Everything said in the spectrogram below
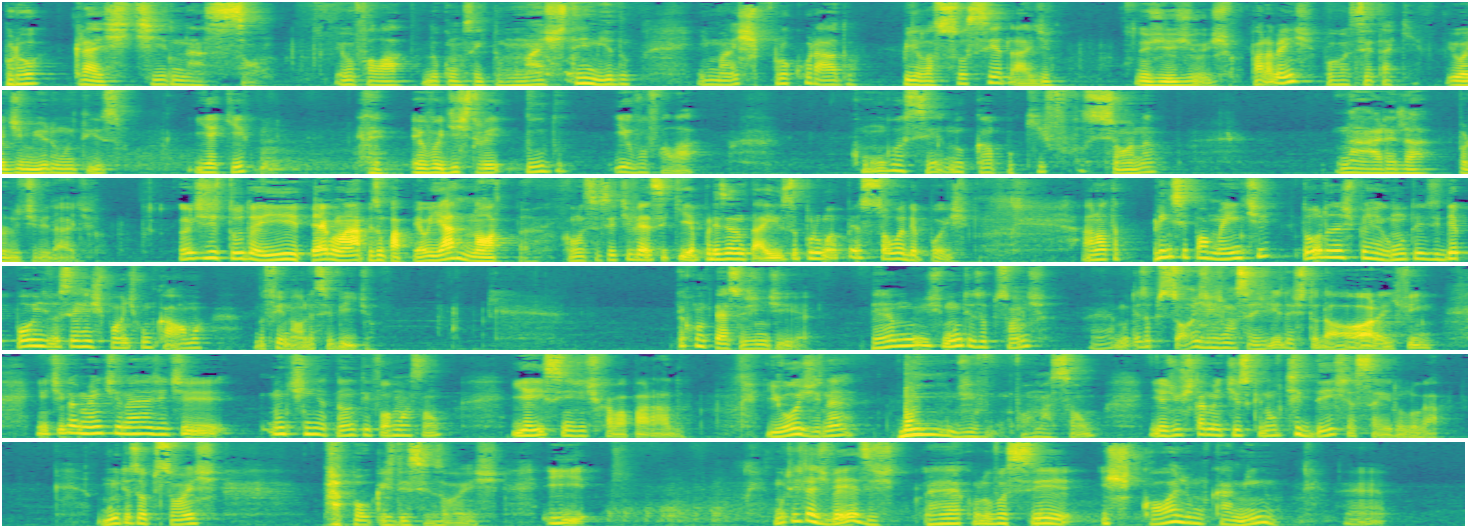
procrastinação. Eu vou falar do conceito mais temido e mais procurado pela sociedade nos dias de hoje. Parabéns por você estar aqui. Eu admiro muito isso. E aqui eu vou destruir tudo e eu vou falar com você no campo que funciona na área da produtividade. Antes de tudo aí, pega um lápis, um papel e anota, como se você tivesse que apresentar isso para uma pessoa depois. Anota principalmente todas as perguntas e depois você responde com calma no final desse vídeo. O que acontece hoje em dia? Temos muitas opções, né? muitas opções nas nossas vidas toda hora, enfim. E antigamente, né, a gente não tinha tanta informação e aí sim a gente ficava parado. E hoje, né, boom de informação e é justamente isso que não te deixa sair do lugar. Muitas opções para poucas decisões. E muitas das vezes, é, quando você escolhe um caminho, é,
